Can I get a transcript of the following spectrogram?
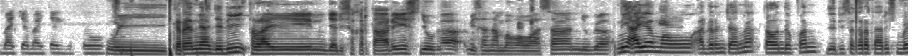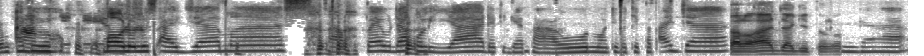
baca-baca gitu. Wih, keren ya. Jadi selain jadi sekretaris juga bisa nambah wawasan juga. Ini Ayah mau ada rencana tahun depan jadi sekretaris BEM? Aduh, Amin. mau lulus aja mas. Capek udah kuliah, ada tiga tahun. Mau cepet-cepet aja. Kalau aja gitu. Enggak.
